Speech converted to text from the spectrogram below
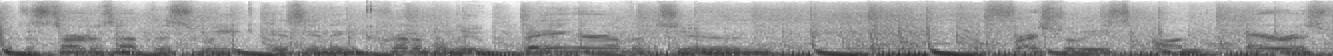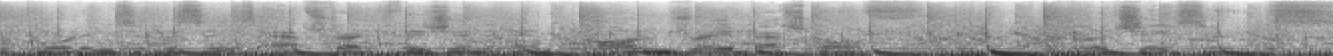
But to start us out this week is an incredible new banger of a tune, a fresh release on Eris Recordings. This is Abstract Vision and Andre Pashkov, The Chasers.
